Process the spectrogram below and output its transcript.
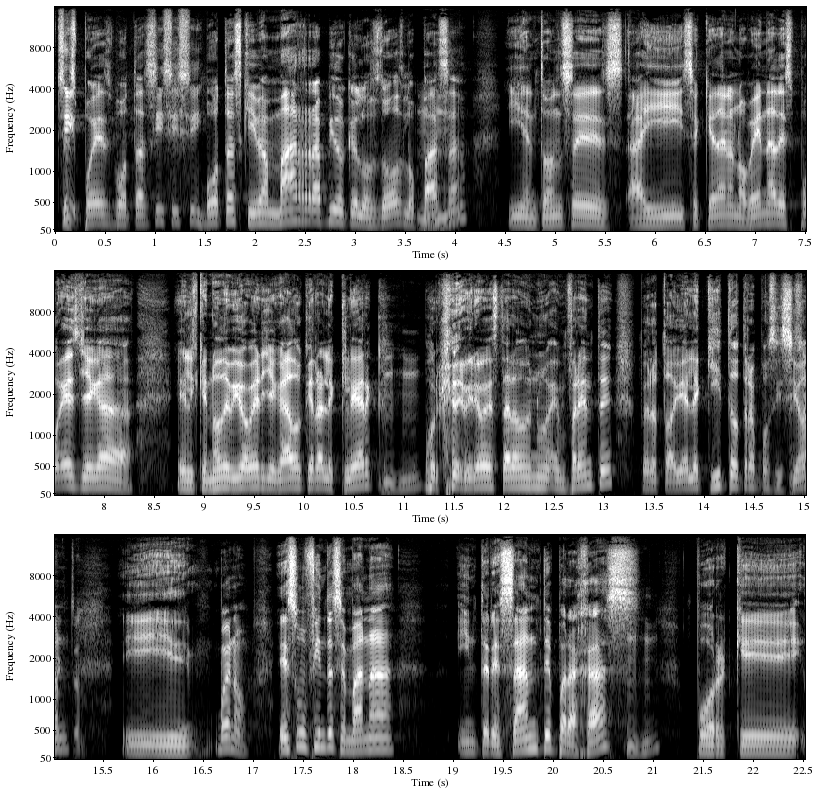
Sí. Después Botas, Sí, sí, sí. Botas que iba más rápido que los dos, lo pasa. Y entonces ahí se queda en la novena. Después llega el que no debió haber llegado, que era Leclerc, porque debería haber estado en- enfrente, pero todavía le quita otra posición. Exacto. Y bueno, es un fin de semana interesante para Haas. Porque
